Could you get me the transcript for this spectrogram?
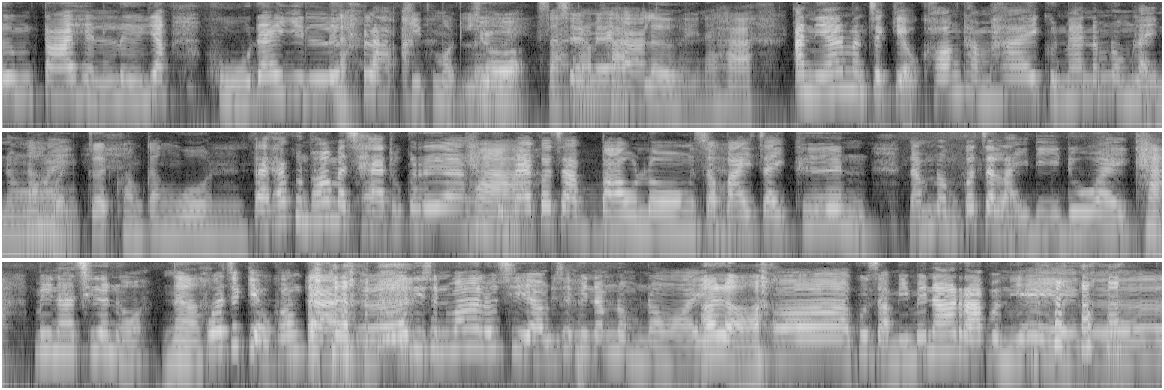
ลืมตาเห็นหรือยังหูได้ยินหรือเปล่าคิดหมดเลยเยอะสาใช่รไหมพัดคะเลยนะคะ อันเนี้ยมันจะเกี่ยวข้องทำให้คุณแม่น้ำนมไหลน้อเนาะเหยมือนเกิดความกังวล แต่ถ้าคุณพ่อมาแชร์ทุกเรื่องค่ะณแม่ก็จะเบาลงสบายใจขึ้น น้ำนมก็จะไหลดีด้วยค่ะ ไม่น่าเชื่อเนอะเนอะว่าจะเกี่ยวข้องกันเออดิฉันว่าแล้วเชียวดิฉันมีน้ำนมน้อยอ๋อเหรอเออคุณสามีไม่น่ารักแบบนี้เองเออ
